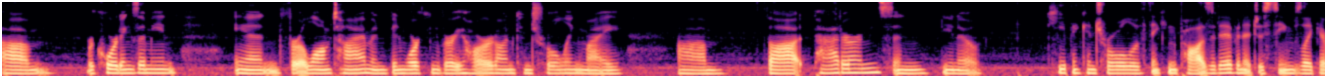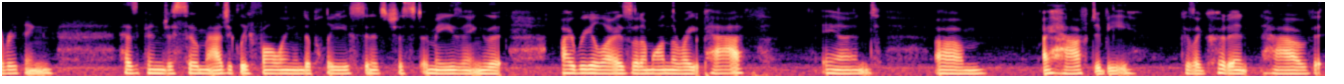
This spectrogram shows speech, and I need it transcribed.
Um, recordings, I mean, and for a long time, and been working very hard on controlling my um, thought patterns and, you know, keeping control of thinking positive, and it just seems like everything has been just so magically falling into place, and it's just amazing that I realize that I'm on the right path, and um, I have to be because I couldn't have it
